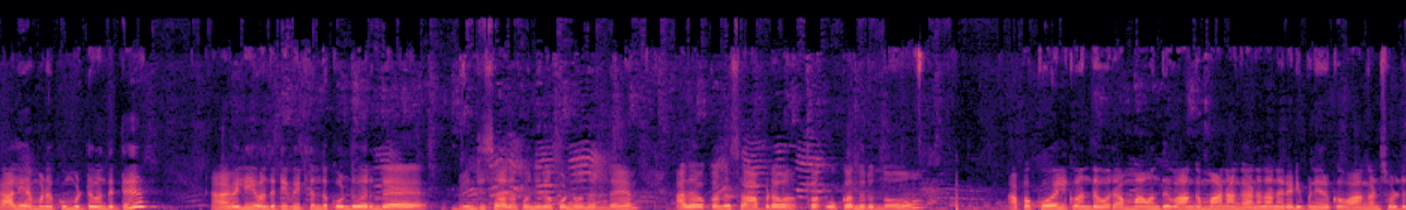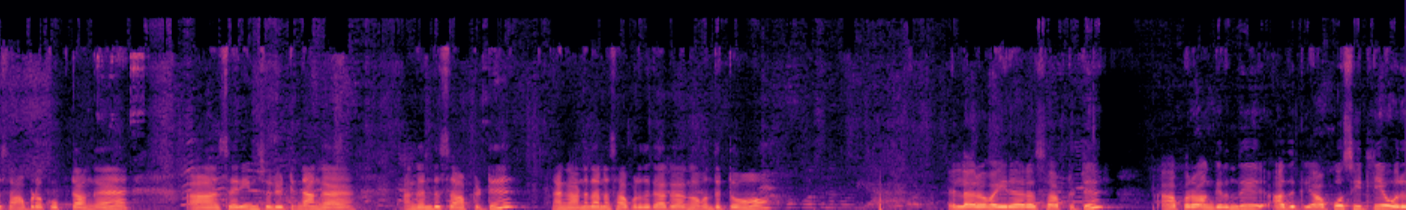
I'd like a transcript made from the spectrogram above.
காளி அம்மனை கும்பிட்டு வந்துட்டு வெளியே வந்துட்டு வீட்டிலேருந்து கொண்டு வந்த பிரிஞ்சு சாதம் கொஞ்சம் தான் கொண்டு வந்திருந்தேன். அதை உட்காந்து சாப்பிட உக்கா- உட்காந்துருந்தோம் அப்போ கோயிலுக்கு வந்த ஒரு அம்மா வந்து வாங்கம்மா நாங்கள் அன்னதானம் ரெடி பண்ணியிருக்கோம். வாங்கன்னு சொல்லிட்டு சாப்பிட கூப்பிட்டாங்க. சரின்னு சொல்லிட்டு நாங்கள் அங்கேருந்து சாப்பிட்டுட்டு நாங்கள் அன்னதானம் சாப்பிட்றதுக்காக அங்கே வந்துட்டோம். எல்லாரும் வயிறார சாப்பிட்டுட்டு அப்புறம் அங்கேருந்து அதுக்கு ஆப்போசிட்லேயே ஒரு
